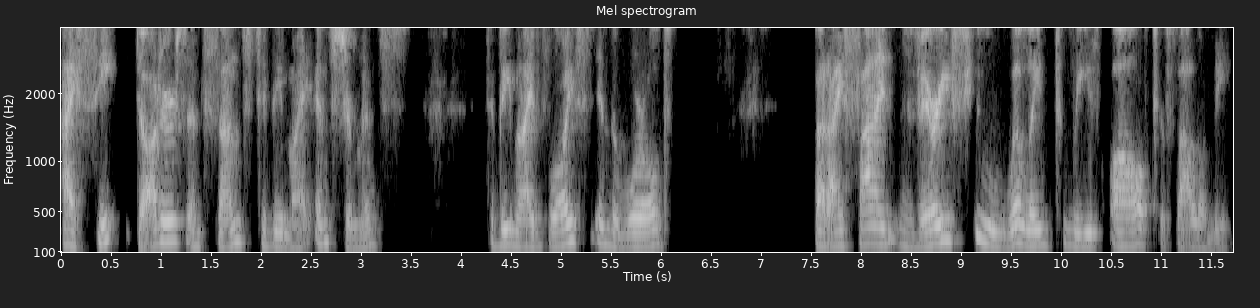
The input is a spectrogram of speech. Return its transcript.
I seek daughters and sons to be my instruments, to be my voice in the world, but I find very few willing to leave all to follow me.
